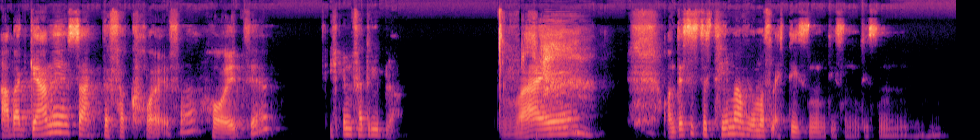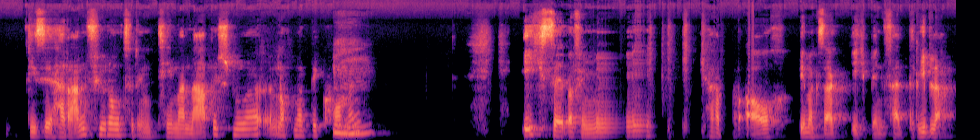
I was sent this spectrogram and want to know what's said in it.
Aber gerne sagt der Verkäufer heute, ich bin Vertriebler. Weil, ah. und das ist das Thema, wo man vielleicht diesen, diesen, diesen, diese Heranführung zu dem Thema Nabelschnur nochmal bekommen. Mhm ich selber für mich habe auch immer gesagt, ich bin Vertriebler,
